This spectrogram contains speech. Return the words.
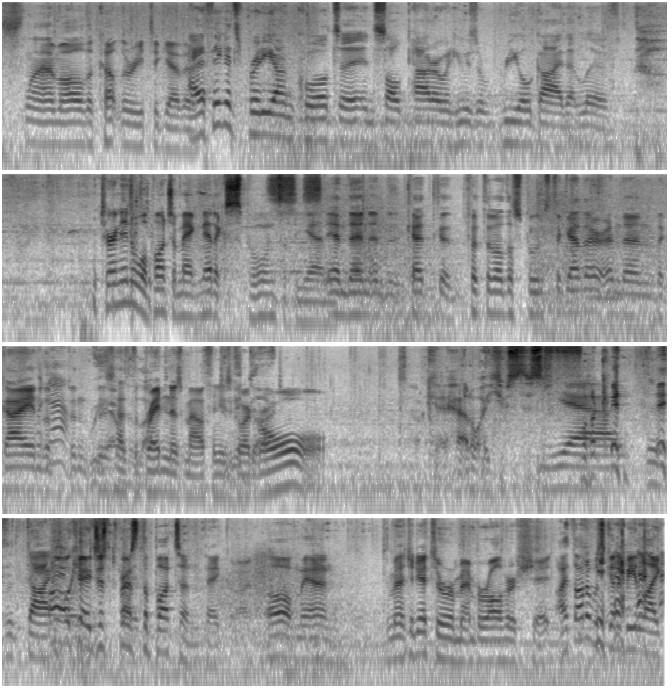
Slam all the cutlery together. I think it's pretty uncool to insult Powder when he was a real guy that lived. Turn into a bunch of magnetic spoons at the end. and then and cut, cut, put the, all the spoons together, and then the guy in the, now- the- We have has the the bread in his mouth, and he's going, Midgard. "Oh." Okay, how do I use this Yeah. fucking There's a thing? Oh, okay, just press the button. Thank God. Oh man. Imagine you had to remember all her shit. I thought it was gonna be like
